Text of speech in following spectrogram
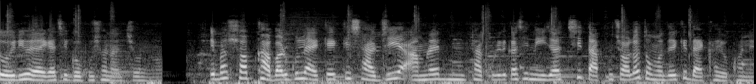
তৈরি হয়ে গেছে গোপু সোনার জন্য। এবার সব খাবারগুলো একে একে সাজিয়ে আমরা ঠাকুরের কাছে নিয়ে যাচ্ছি, তারপর চলো তোমাদেরকে দেখাই ওখানে।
